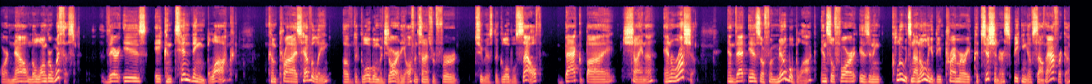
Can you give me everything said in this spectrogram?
are now no longer with us. There is a contending bloc comprised heavily of the global majority, oftentimes referred to as the global south, backed by China and Russia. And that is a formidable bloc insofar as it includes not only the primary petitioner, speaking of South Africa,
